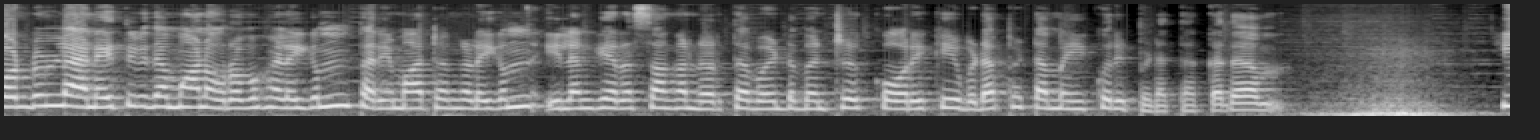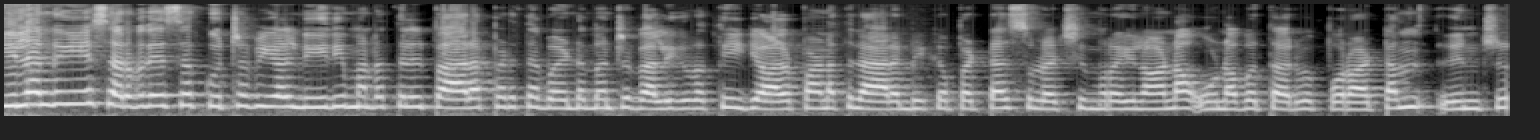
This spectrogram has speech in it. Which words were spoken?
கொண்டுள்ள அனைத்து விதமான உறவுகளையும் பரிமாற்றங்களையும் இலங்கை அரசாங்கம் நிறுத்த வேண்டும் என்று கோரிக்கை விடப்பட்டமை குறிப்பிடத்தக்கது. இலங்கையை சர்வதேச குற்றவியல் நீதிமன்றத்தில் பாரப்படுத்த வேண்டும் என்று வலியுறுத்தி யாழ்ப்பாணத்தில் ஆரம்பிக்கப்பட்ட சுழற்சி முறையிலான உணவு தருவு போராட்டம் இன்று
